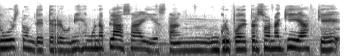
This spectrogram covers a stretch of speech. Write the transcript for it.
tours donde te reunís en una plaza y están un grupo de personas guías que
